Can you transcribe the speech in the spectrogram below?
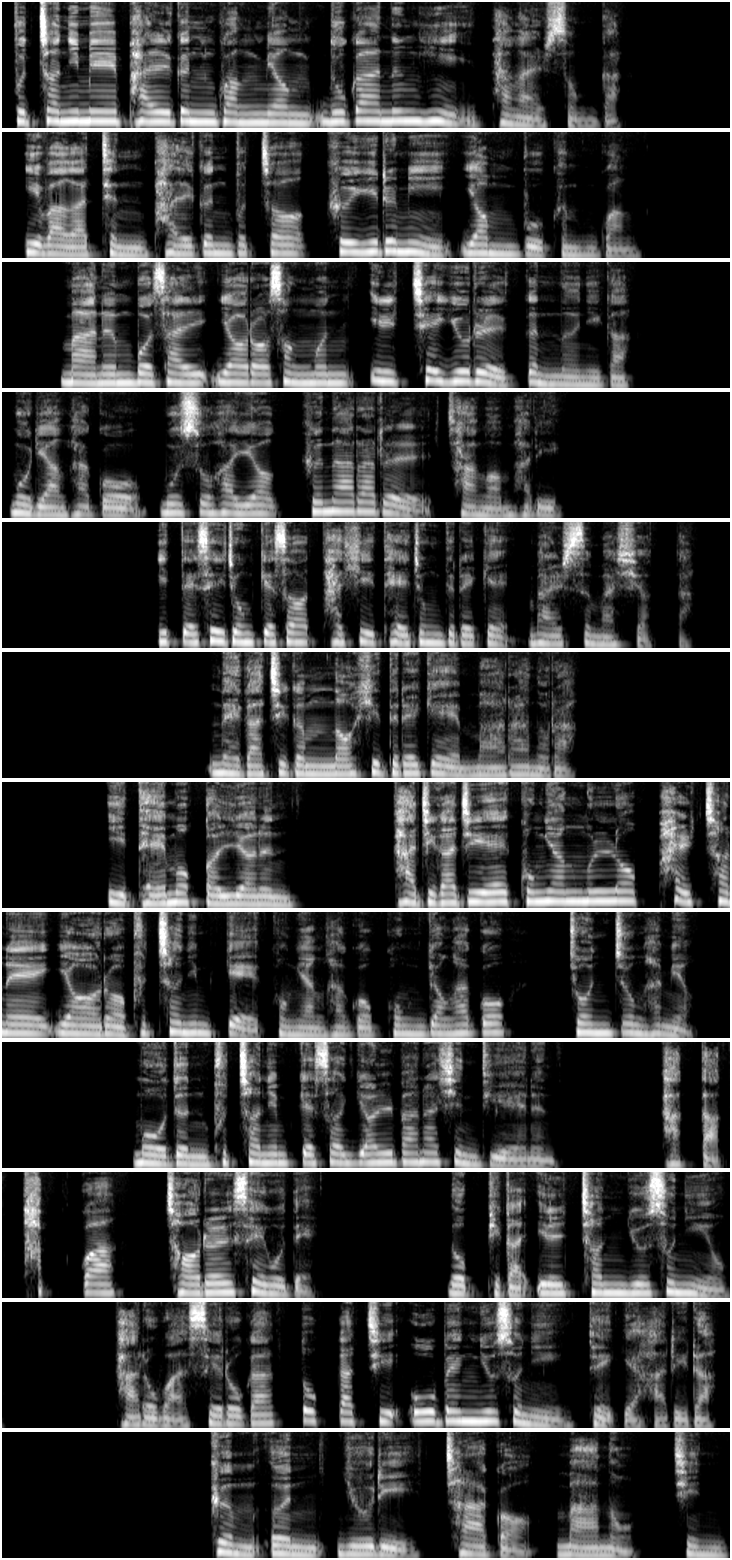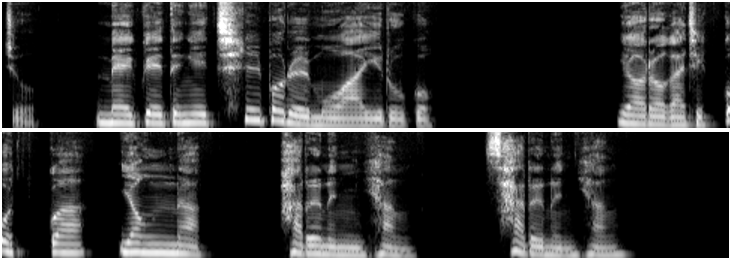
부처님의 밝은 광명 누가 능히 당할 송가. 이와 같은 밝은 부처 그 이름이 연부금광. 많은 보살 여러 성문 일체유를 끊느니가 무량하고 무수하여 그 나라를 장엄하리. 이때 세종께서 다시 대중들에게 말씀하셨다. 내가 지금 너희들에게 말하노라. 이 대목 걸려는 가지가지의 공양물로 팔천의 여러 부처님께 공양하고 공경하고 존중하며 모든 부처님께서 열반하신 뒤에는 각각 탑과 절을 세우되 높이가 일천 유순이요 가로와 세로가 똑같이 오백 유순이 되게 하리라. 금, 은, 유리, 자거, 만호, 진주, 매괴 등의 칠보를 모아 이루고 여러 가지 꽃과 영락, 바르는 향, 사르는 향,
